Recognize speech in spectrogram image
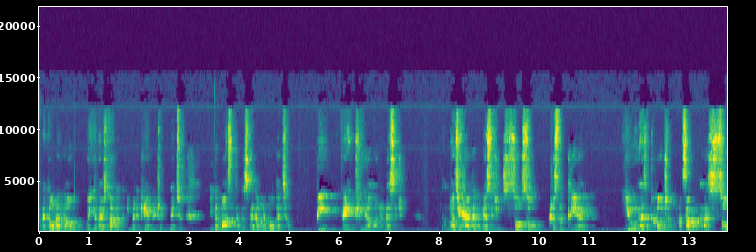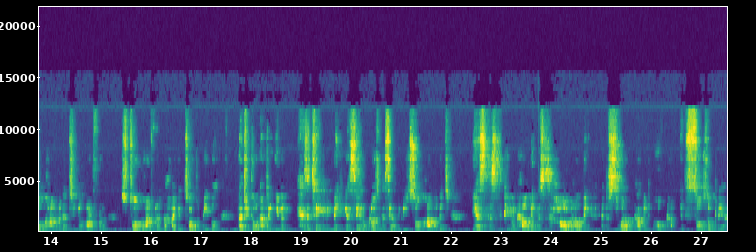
But I don't want to know where your life started. You went to Cambridge or you went to, you got a master's in this. I don't want to know that. So be very clear on your messaging. Once you have that messaging so, so crystal clear, you as a coach or consultant are so confident in your offer, so confident in how you talk to people that you don't have to even hesitate in making a sale or closing a sale because you're so confident. Yes, this is the people I'm helping, this is how I'm helping, and this is what I'm helping them overcome. It's so, so clear.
